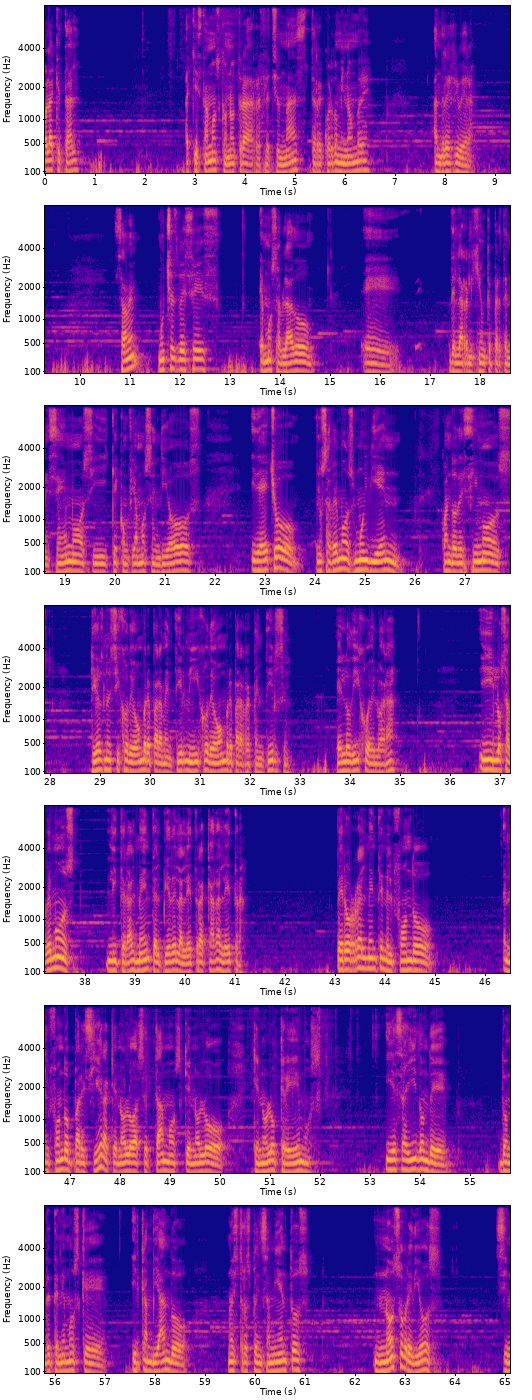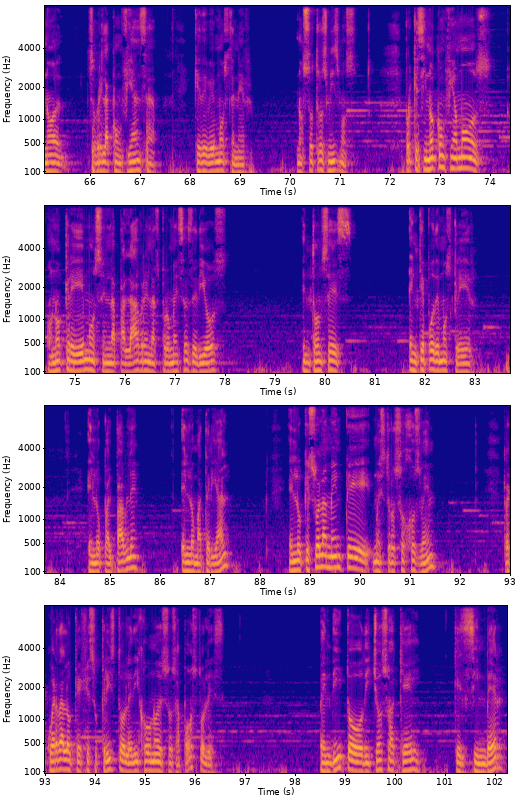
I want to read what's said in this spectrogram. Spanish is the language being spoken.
Hola, ¿qué tal? Aquí estamos con otra reflexión más. Te recuerdo mi nombre, Andrés Rivera. Saben, muchas veces hemos hablado eh, de la religión que pertenecemos y que confiamos en Dios. Y de hecho, no sabemos muy bien cuando decimos Dios no es hijo de hombre para mentir, ni hijo de hombre para arrepentirse. Él lo dijo, Él lo hará. Y lo sabemos literalmente al pie de la letra, cada letra. Pero realmente en el fondo, en el fondo pareciera que no lo aceptamos, que no lo, que no lo creemos. Y es ahí donde, donde tenemos que ir cambiando nuestros pensamientos no sobre Dios, sino sobre la confianza que debemos tener nosotros mismos. Porque si no confiamos o no creemos en la palabra, en las promesas de Dios, entonces, ¿en qué podemos creer? ¿En lo palpable? ¿En lo material? en lo que solamente nuestros ojos ven. Recuerda lo que Jesucristo le dijo a uno de sus apóstoles. Bendito o dichoso aquel que sin ver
